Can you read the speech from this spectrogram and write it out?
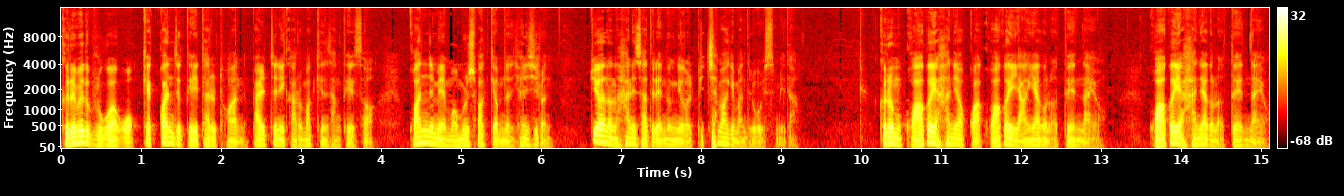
그럼에도 불구하고 객관적 데이터를 통한 발전이 가로막힌 상태에서 관념에 머물 수밖에 없는 현실은 뛰어난 한의사들의 능력을 비참하게 만들고 있습니다. 그럼 과거의 한의학과 과거의 양의학은 어떠했나요? 과거의 한의학은 어떠했나요?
